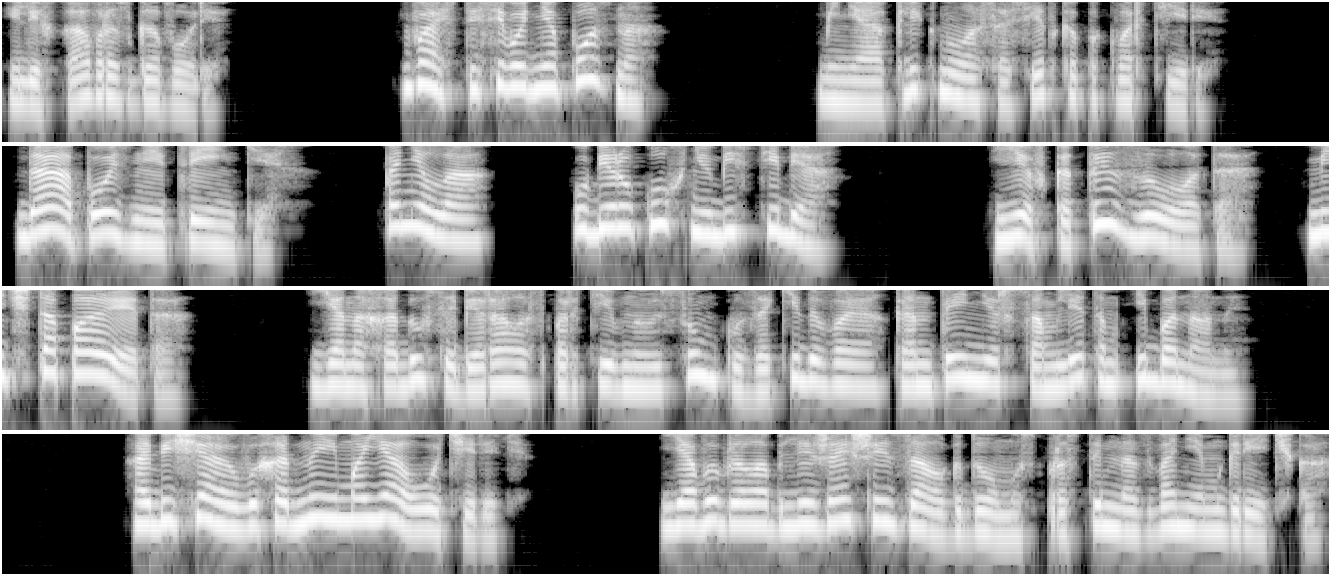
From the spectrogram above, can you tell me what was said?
и легка в разговоре. «Вась, ты сегодня поздно?» Меня окликнула соседка по квартире. «Да, поздние треньки». «Поняла. Уберу кухню без тебя». «Евка, ты золото! Мечта поэта!» Я на ходу собирала спортивную сумку, закидывая контейнер с омлетом и бананы. «Обещаю, выходные моя очередь. Я выбрала ближайший зал к дому с простым названием «Гречка».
